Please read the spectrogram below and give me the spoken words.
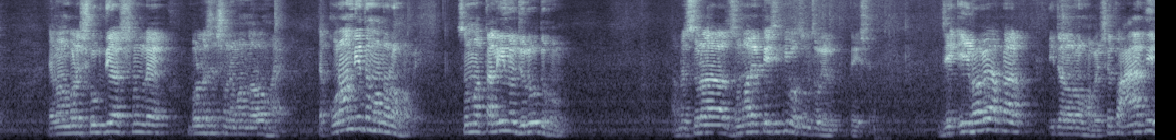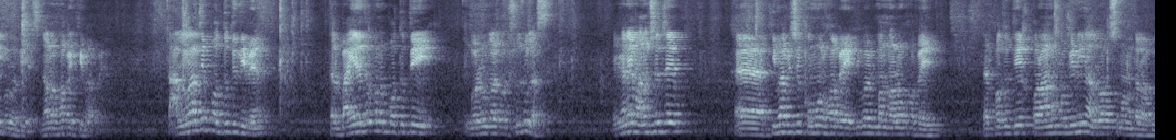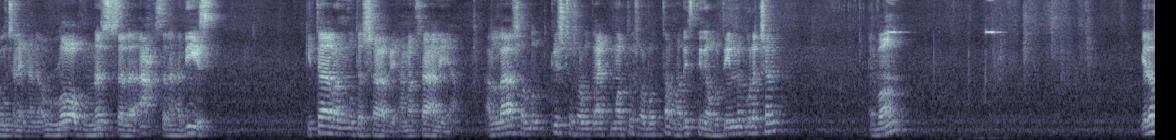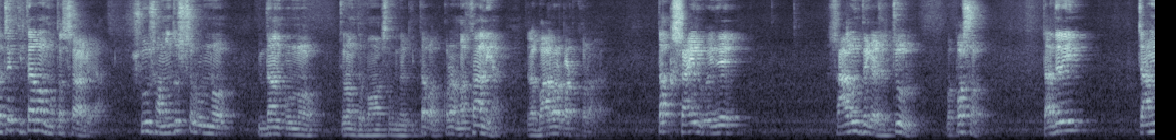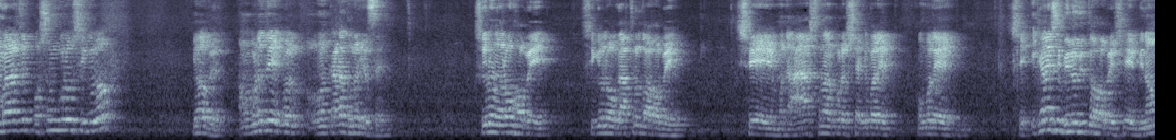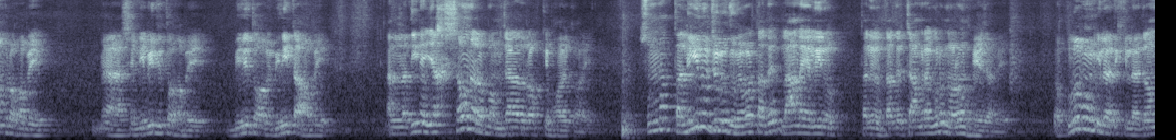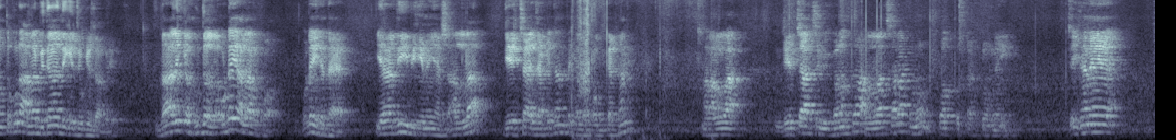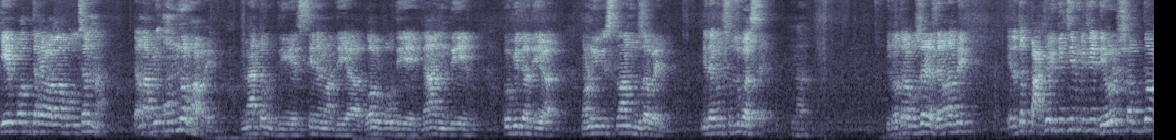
এবং বলে, সুখ দিয়ে শুনলে বললে সে শুনে মন নরম হয়। তা কোরআন দিয়ে তো মন নরম হবে। সুম্মা তালিন ও জুলুদ হুম আপনি সুরা জুমারের তেইশে কি বলছেন চলির তেইশে? যে এইভাবে আপনার এটা নরম হবে। সে তো আয়াতেই বলে দিয়েছে, নরম হবে কীভাবে? তা আল্লাহ যে পদ্ধতি দিবেন, তার বাইরে তো কোনো পদ্ধতি গ্রহণ করার কোনো সুযোগ আছে? এখানে মানুষের যে কীভাবে সে কোমল হবে, কীভাবে নরম হবে তার পদ্ধতি কোরআন মুবিনী আল্লাহ সুবহানাহু তাআলা বলছেন এখানে, আল্লাহু নাযালা আহসানা হাদিস কিতাবান মুতাশাবিহা মাসানিয়া। আল্লাহ সর্বোৎকৃষ্ট সর্বোত্তম একমাত্র, সর্বোত্তম হাদিস তিনি অবতীর্ণ করেছেন এবং এটা হচ্ছে কিতাবান মোতাসাবিয়া সুসামঞ্জস্যপূর্ণ বিধানপূর্ণ চূড়ান্ত মহাসংবিধান কিতাব আল কোরআন মাসানিয়া, যেটা বারবার পাঠ করা হয়। তাক সাইল ওই যে শাহরুন থেকে আছে চুল বা পশম তাদের এই চামড়ার যে পশমগুলো, সেগুলো কি হবে? আমার মনে হয় একবার কাটা ধরে গেছে। সেগুলো নরম হবে, সেগুলো গাত্র দেওয়া হবে। সে মানে আয়া শোনার পরে সে একেবারে কোমলে সে, এখানে সে বিনোদিত হবে, সে বিনম্র হবে সে নিবেদিত হবে, বিনীত হবে, বিনীতা হবে। আল্লাহ দিনে ইয়াকসাউন রব্বম যারা রবকে ভয় করে। সুম্মা তালিনু জুলুদুম এবার তাদের লানা এলিনু তালিনু, তাদের চামড়াগুলো নরম হয়ে যাবে। কুলুবুম ইলা দিকিল্লা এদের অন্তগুলো আল্লাহ বিধানের দিকে ঝুঁকে যাবে। দালিকা হুদাল্লাহ ওটাই আল্লাহর পথ ওটাই হেদায়ত। ইহাদি বিহিম ইয়াস আল্লাহ যে চায় যাকে চান তাকে আল্লাহ পথ দেখান। আর আল্লাহ যে চাচ্ছে বিভ্রান্ত আল্লাহ ছাড়া কোনো পথ প্রস্তাব কেউ নেই। এখানে কে পথ দেখায় আল্লাহ বলছেন না। কারণ আপনি অন্যভাবে নাটক দিয়ে সিনেমা দিয়া গল্প দিয়ে গান দিয়ে কবিতা দিয়া মানুষ ইসলাম বুঝাবেন। এটা কোনো সুযোগ আছে? না। এই কথাটা বোঝা গেছে। এখন আপনি এটা তো পাখির কিচির মিচির, দেহর শব্দ,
